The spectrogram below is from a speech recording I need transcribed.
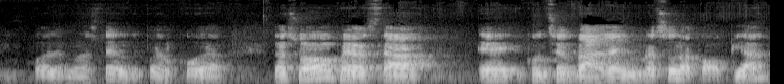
in quale monastero, che poi ancora la sua opera sta, è conservata in una sola copia,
